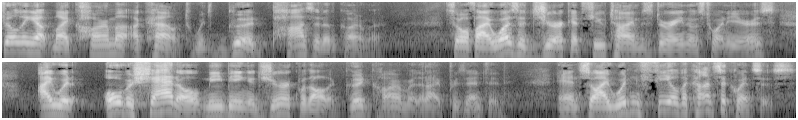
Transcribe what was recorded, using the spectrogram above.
filling up my karma account with good, positive karma. So, if I was a jerk a few times during those 20 years, I would overshadow me being a jerk with all the good karma that I presented. And so I wouldn't feel the consequences.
